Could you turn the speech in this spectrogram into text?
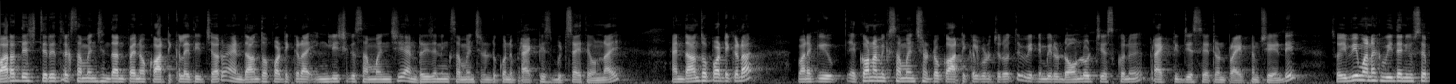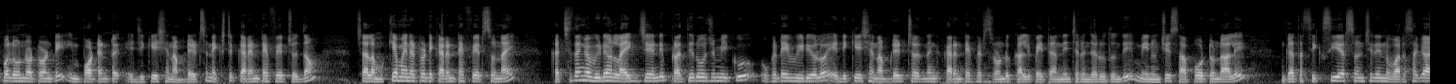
భారతదేశ చరిత్రకు సంబంధించిన దానిపైన ఒక ఆర్టికల్ అయితే ఇచ్చారు. అండ్ దాంతోపాటు ఇక్కడ ఇంగ్లీష్కి సంబంధించి అండ్ రీజనింగ్ సంబంధించినటువంటి కొన్ని ప్రాక్టీస్ బిట్స్ అయితే ఉన్నాయి. అండ్ దాంతోపాటు ఇక్కడ మనకి ఎకానమిక్ సంబంధించినట్టు ఒక ఆర్టికల్ కూడా చూడవచ్చు వీటిని మీరు డౌన్లోడ్ చేసుకొని ప్రాక్టీస్ చేసేటువంటి ప్రయత్నం చేయండి. సో ఇవి మనకు వివిధ న్యూస్ పేపర్లో ఉన్నటువంటి important education updates next current affairs చూద్దాం. చాలా ముఖ్యమైనటువంటి కరెంట్ అఫైర్స్ ఉన్నాయి. ఖచ్చితంగా వీడియోని లైక్ చేయండి. ప్రతిరోజు మీకు ఒకటే వీడియోలో ఎడ్యుకేషన్ అప్డేట్స్ విధంగా కరెంట్ అఫైర్స్ రెండు కలిపి అయితే అందించడం జరుగుతుంది. మీ నుంచి సపోర్ట్ ఉండాలి. గత సిక్స్ ఇయర్స్ నుంచి నేను వరుసగా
